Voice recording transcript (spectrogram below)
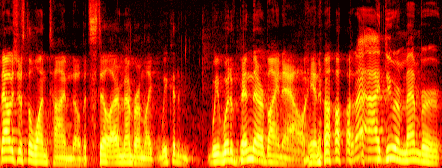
that was just the one time, though. But still, I remember I'm like, we could, we would have been there by now, you know? But I, I do remember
